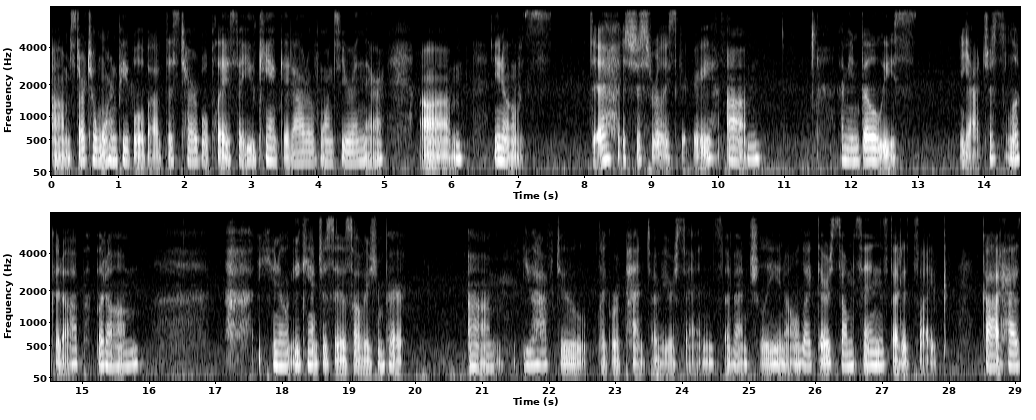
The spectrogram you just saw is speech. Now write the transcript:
um, start to warn people about this terrible place that you can't get out of once you're in there. Um, you know, it's, it's just really scary. Um, I mean, Bill yeah, just look it up. But, um, you know, you can't just say the salvation prayer. Um, you have to, like, repent of your sins eventually, you know? Like, there's some sins that it's like God has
